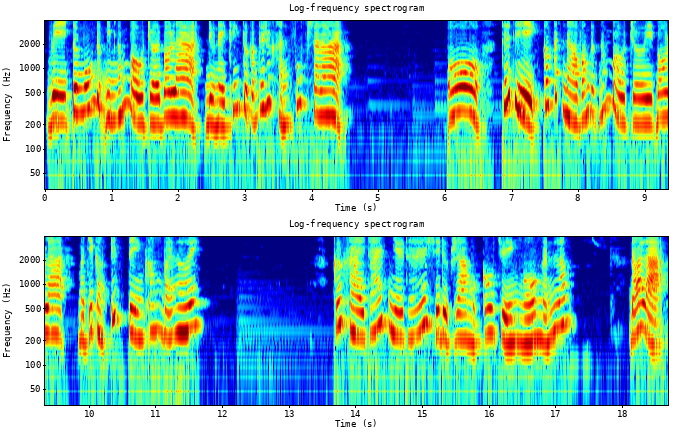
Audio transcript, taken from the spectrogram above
Vì tôi muốn được nhìn ngắm bầu trời bao la, điều này khiến tôi cảm thấy rất hạnh phúc, Sala. Ồ, thế thì có cách nào vẫn được ngắm bầu trời bao la mà chỉ cần ít tiền không bạn ơi? Cứ khai thác như thế sẽ được ra một câu chuyện ngộ nghĩnh lắm. Đó là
